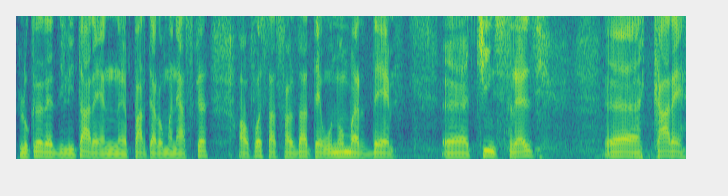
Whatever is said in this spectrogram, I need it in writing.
lucrări edilitare în partea românească, au fost asfaltate un număr de 5 străzi, Uh, care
